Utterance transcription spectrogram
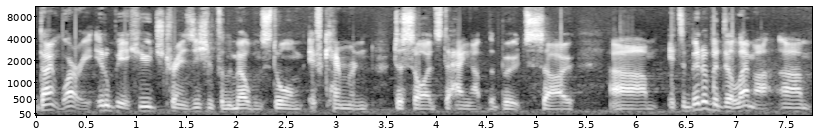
don't worry, it'll be a huge transition for the Melbourne Storm if Cameron decides to hang up the boots. So um, it's a bit of a dilemma. Um,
